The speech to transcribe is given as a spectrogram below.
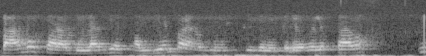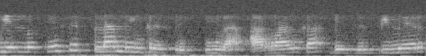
vamos para ambulancias también para los municipios del interior del estado y en lo que ese plan de infraestructura arranca desde el primer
